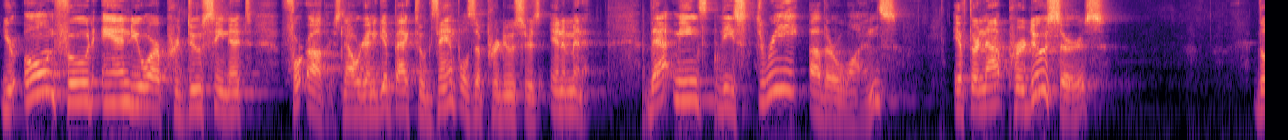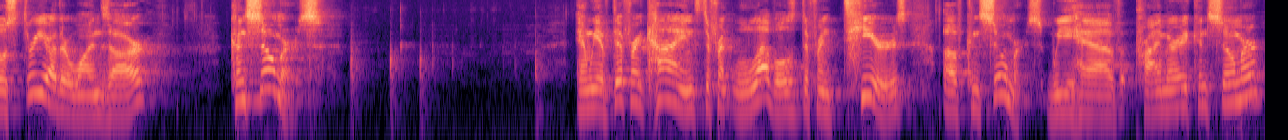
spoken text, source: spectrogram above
your own food and you are producing it for others. Now we're going to get back to examples of producers in a minute. That means these three other ones, if they're not producers, those three other ones are consumers. And we have different kinds, different levels, different tiers of consumers. We have primary consumer,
